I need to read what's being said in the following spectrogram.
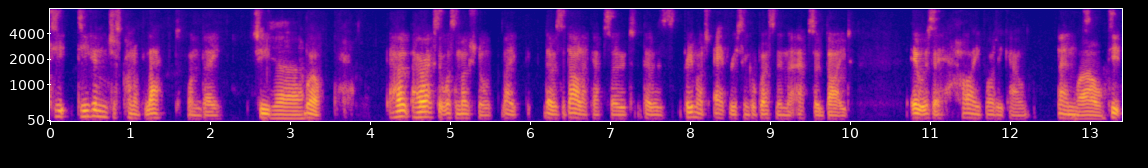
Te- Tegan just kind of left one day. She yeah well, her her exit was emotional. Like there was a Dalek episode. There was pretty much every single person in that episode died. It was a high body count, and wow Te-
